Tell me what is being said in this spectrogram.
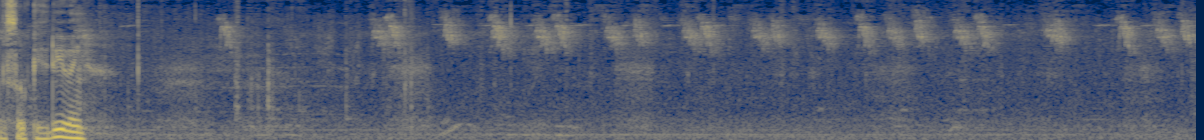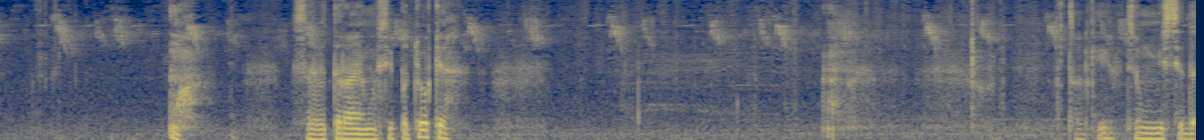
Високий рівень. Все, витираємо всі потьоки. Так, і в цьому місці, де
